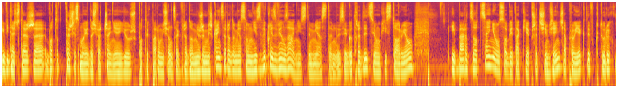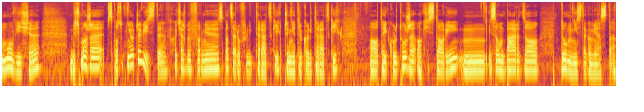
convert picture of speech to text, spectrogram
I widać też, że, bo to też jest moje doświadczenie już po tych paru miesiącach w Radomiu, że mieszkańcy Radomia są niezwykle związani z tym miastem, z jego tradycją, historią i bardzo cenią sobie takie przedsięwzięcia, projekty, w których mówi się być może w sposób nieoczywisty, chociażby w formie spacerów literackich, czy nie tylko literackich, o tej kulturze, o historii mm, i są bardzo dumni z tego miasta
